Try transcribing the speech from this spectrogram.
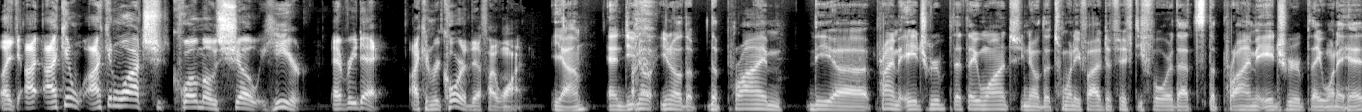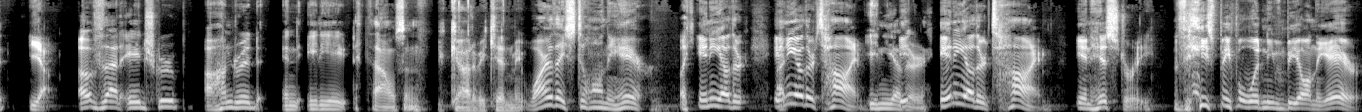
Like I, I can I can watch Cuomo's show here every day. I can record it if I want. Yeah, and do you know you know the the prime the uh prime age group that they want? You know the 25 to 54. That's the prime age group they want to hit. Yeah. Of that age group, 188,000. You gotta be kidding me. Why are they still on the air? Like any other any other time. Any other. any other time in history, these people wouldn't even be on the air.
